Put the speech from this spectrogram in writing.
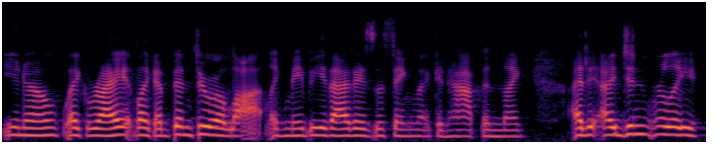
you know, like, right. Like I've been through a lot. Like maybe that is the thing that can happen. Like I, I didn't really,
